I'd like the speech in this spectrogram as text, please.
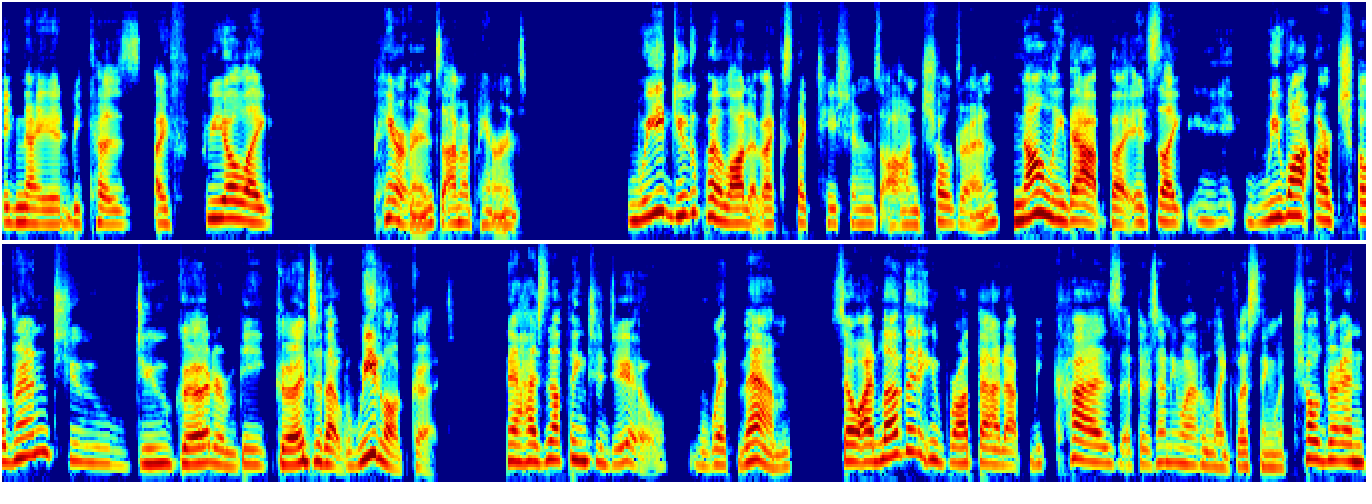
ignited because I feel like parents, I'm a parent, we do put a lot of expectations on children. Not only that, but it's like we want our children to do good or be good so that we look good. It has nothing to do with them. So I love that you brought that up because if there's anyone like listening with children,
